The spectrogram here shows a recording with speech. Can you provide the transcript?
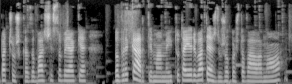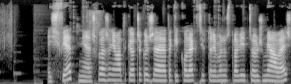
paczuszka. Zobaczcie sobie, jakie dobre karty mamy. I tutaj ryba też dużo kosztowała, no. Ej, świetnie. Szkoda, że nie ma takiego czegoś, że takiej kolekcji, w której możesz sprawdzić, co już miałeś.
